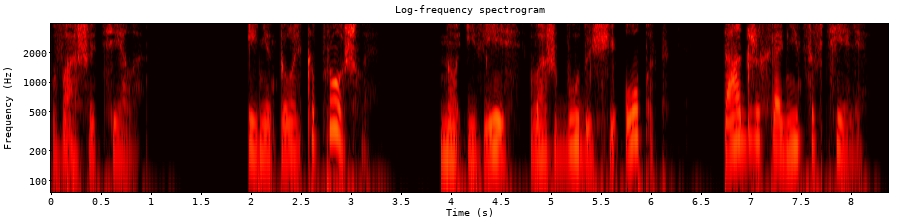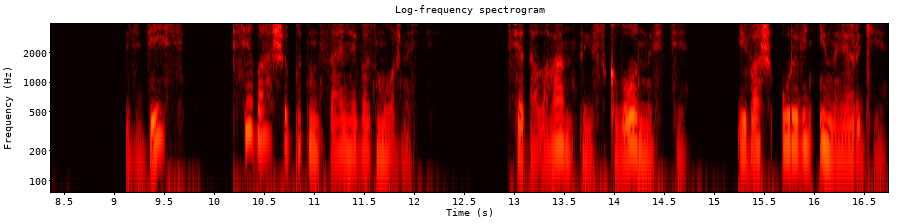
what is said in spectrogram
ваше тело. И не только прошлое, но и весь ваш будущий опыт также хранится в теле. Здесь все ваши потенциальные возможности, все таланты и склонности, и ваш уровень энергии,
